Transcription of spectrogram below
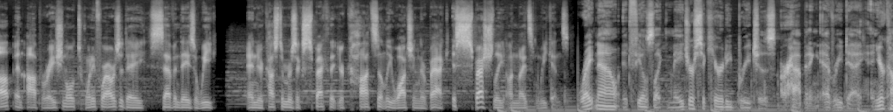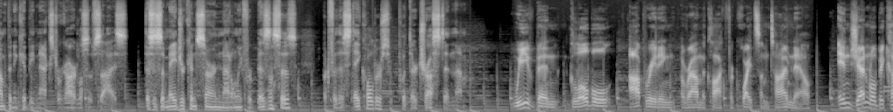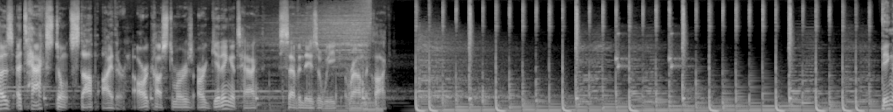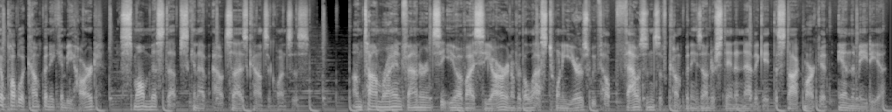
up and operational 24 hours a day, seven days a week. And your customers expect that you're constantly watching their back, especially on nights and weekends. Right now, it feels like major security breaches are happening every day, and your company could be next, regardless of size. This is a major concern not only for businesses, but for the stakeholders who put their trust in them. We've been global operating around the clock for quite some time now in general because attacks don't stop either. Our customers are getting attacked seven days a week around the clock. Being a public company can be hard. Small missteps can have outsized consequences. I'm Tom Ryan, founder and CEO of ICR, and over the last 20 years, we've helped thousands of companies understand and navigate the stock market and the media.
